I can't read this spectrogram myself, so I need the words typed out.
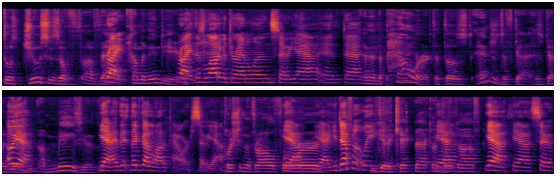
those juices of, of that Right. coming into you. right. There's a lot of adrenaline. So yeah, and uh, And then the power that those engines have got has got to Oh, be yeah. amazing. yeah, they, they've got a lot of power. So yeah, Pushing the throttle yeah, forward. yeah. You definitely You get a kickback on Yeah. takeoff. Yeah, yeah. So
